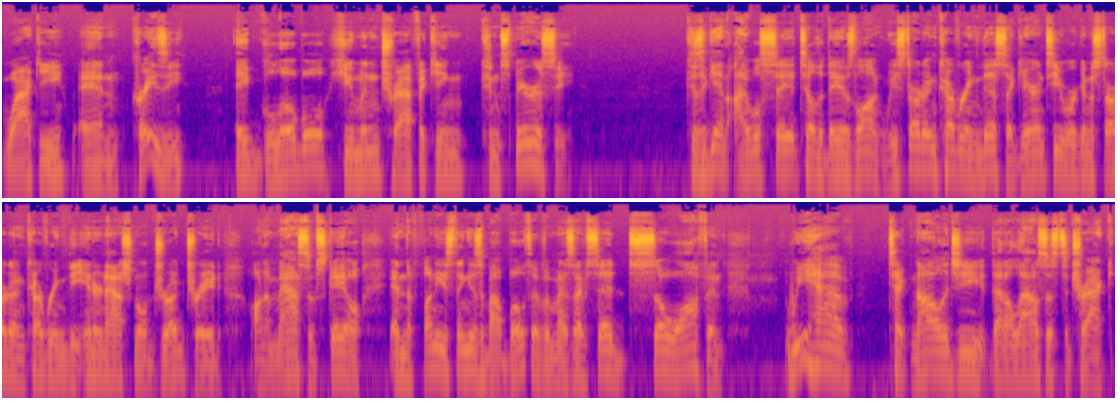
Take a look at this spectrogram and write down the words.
wacky and crazy, a global human trafficking conspiracy. Because again, I will say it till the day is long. We start uncovering this, I guarantee we're going to start uncovering the international drug trade on a massive scale. And the funniest thing is about both of them, as I've said so often, we have technology that allows us to track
